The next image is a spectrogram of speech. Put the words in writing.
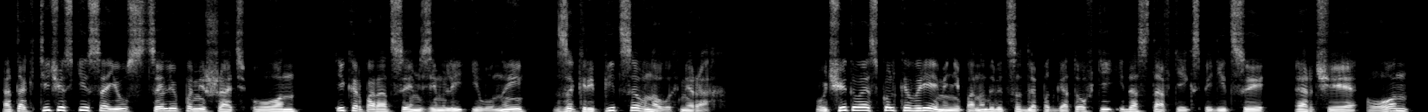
а тактический союз с целью помешать ООН и корпорациям Земли и Луны закрепиться в новых мирах. Учитывая, сколько времени понадобится для подготовки и доставки экспедиции РЧЭ ООН,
